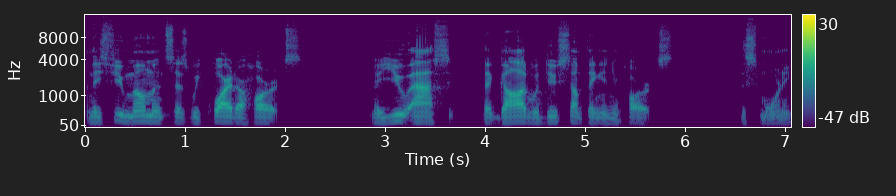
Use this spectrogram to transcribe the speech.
In these few moments, as we quiet our hearts, may you ask that God would do something in your hearts this morning.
